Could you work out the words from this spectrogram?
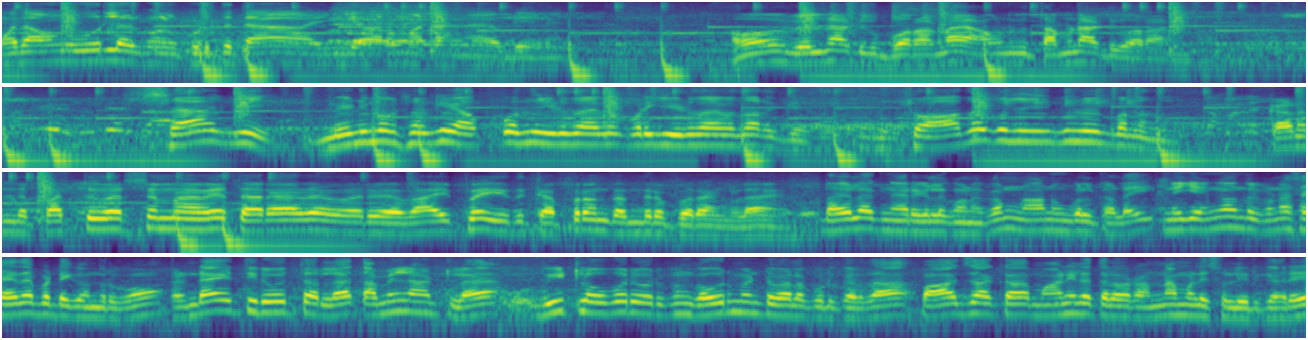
மொதல் அவங்க ஊரில் இருக்கவங்களுக்கு கொடுத்துட்டா இங்கே வரமாட்டாங்க அப்படின்னு. அவன் வெளிநாட்டுக்கு போகிறான்னா அவனுக்கு தமிழ்நாட்டுக்கு வரான். சேலரி மினிமம் சேலரி அப்போ வந்து இருபதாயிரம் படிக்க இருபதாயிரம் தான் இருக்குது ஸோ அதை கொஞ்சம் இம்ப்ளிமெண்ட் பண்ணணும் கடந்த பத்து வருஷமாவே தராத ஒரு வாய்ப்பை இதுக்கப்புறம் தந்துட போகிறாங்களா டயலாக் நேர்களுக்கு வணக்கம். நான் உங்கள் கலை. இன்றைக்கி எங்கே வந்திருக்கோம்னா சைதாப்பேட்டைக்கு வந்திருக்கோம். ரெண்டாயிரத்தி இருபத்தாறில் தமிழ்நாட்டில் வீட்டில் ஒவ்வொருவருக்கும் கவர்மெண்ட் வேலை கொடுக்குறதா பாஜக மாநில தலைவர் அண்ணாமலை சொல்லியிருக்காரு.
